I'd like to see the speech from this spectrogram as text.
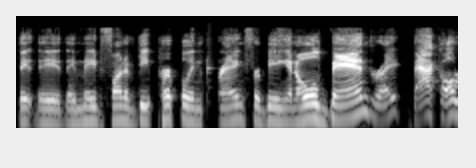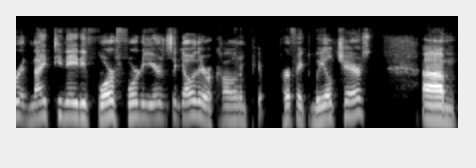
they they they made fun of Deep Purple and Kerrang for being an old band, right? Back already 1984, 40 years ago, they were calling them Perfect Wheelchairs. Um,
